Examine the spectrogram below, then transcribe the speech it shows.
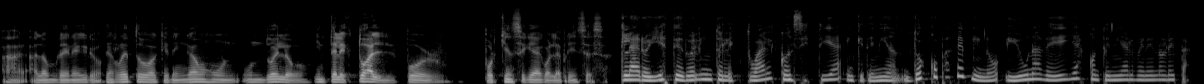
al hombre negro, te reto a que tengamos un duelo intelectual por, por quién se queda con la princesa. Claro, y este duelo intelectual consistía en que tenían dos copas de vino y una de ellas contenía el veneno letal.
